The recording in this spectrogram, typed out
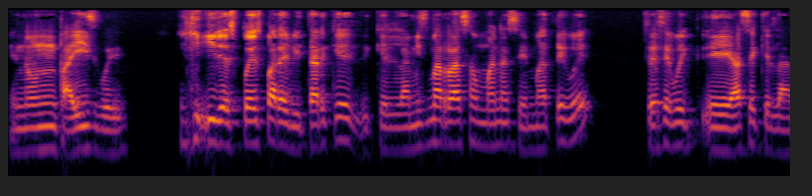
en un país, güey. Y, después para evitar que, la misma raza humana se mate, güey, o sea, ese güey eh, hace que la,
